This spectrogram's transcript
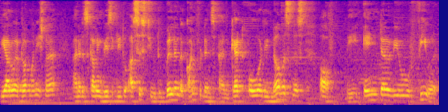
PROF.Manish and it is coming basically to assist you to build in the confidence and get over the nervousness of the interview fever.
